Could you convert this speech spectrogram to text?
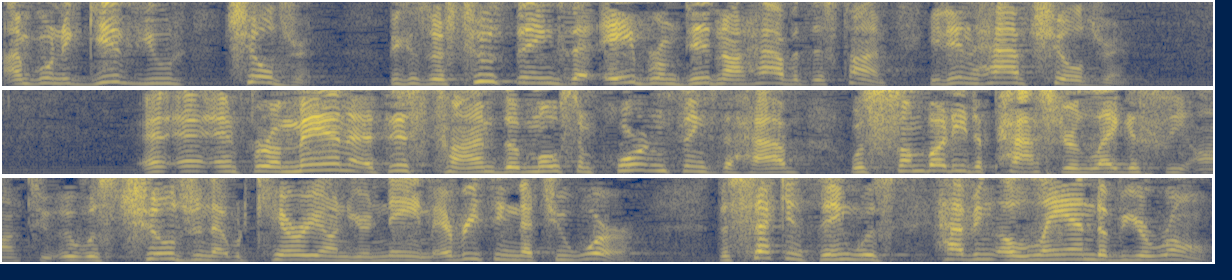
I'm going to give you children. Because there's two things that Abram did not have at this time. He didn't have children. And, and, and, for a man at this time, the most important things to have was somebody to pass your legacy onto. It was children that would carry on your name, everything that you were. The second thing was having a land of your own.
